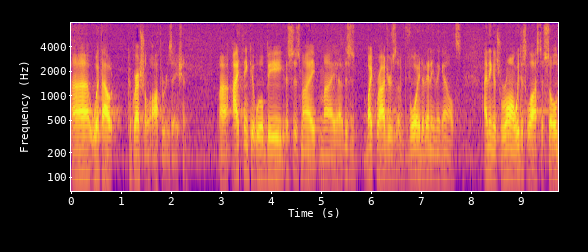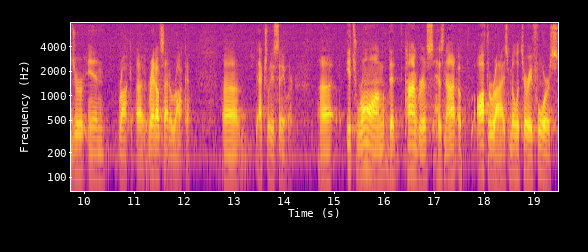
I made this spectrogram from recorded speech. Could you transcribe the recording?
uh, without congressional authorization. Uh, I think it will be, this is my, my uh, this is Mike Rogers void of anything else. I think it's wrong. We just lost a soldier in Raqqa, uh, right outside of Raqqa, uh, actually a sailor. Uh, it's wrong that Congress has not authorized military force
